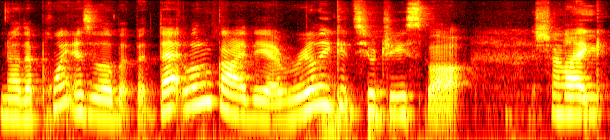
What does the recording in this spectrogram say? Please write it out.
No, the point is a little bit, but that little guy there really gets your G spot. Shall Like,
